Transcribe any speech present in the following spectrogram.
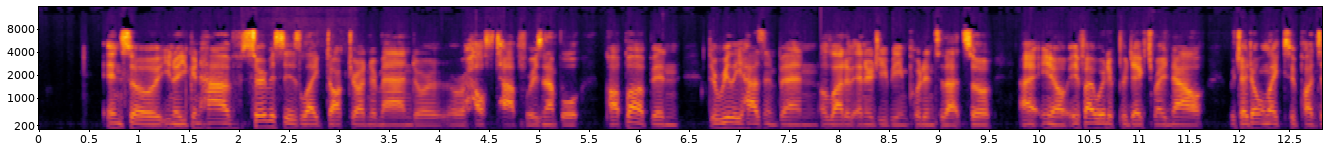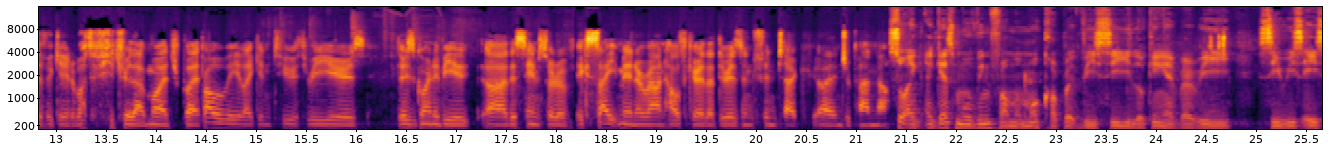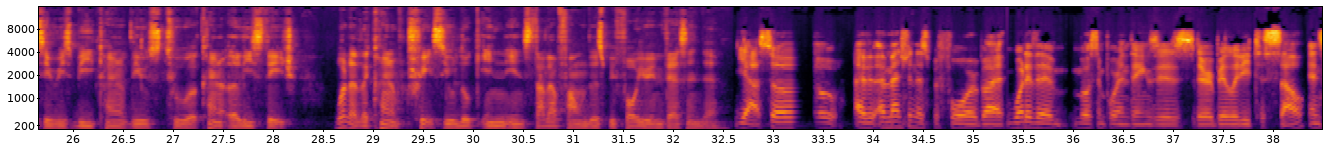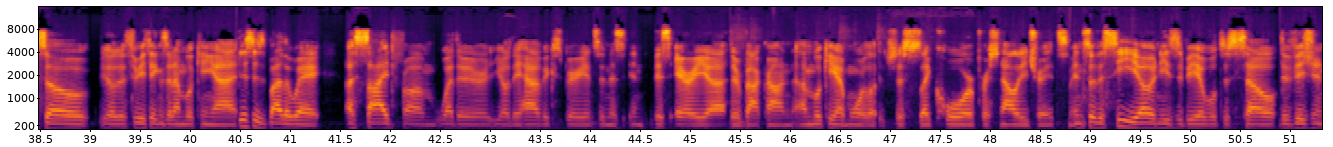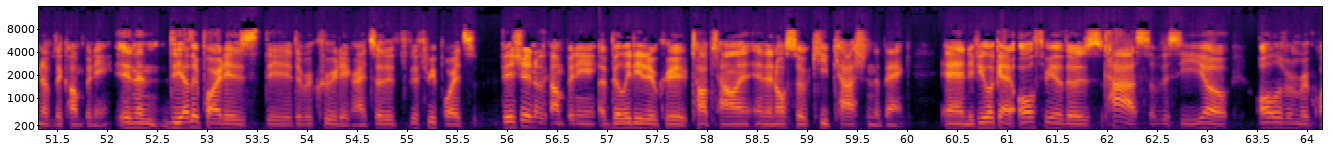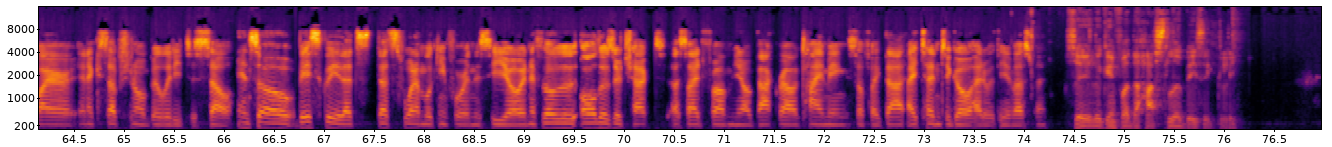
And so, you know, you can have services like Doctor on Demand or, or Health Tap, for example, pop up, and there really hasn't been a lot of energy being put into that. So, I, you know, if I were to predict right now, which I don't like to pontificate about the future that much, but probably like in two or three years, there's going to be uh, the same sort of excitement around healthcare that there is in fintech uh, in Japan now. So I, I, guess moving from a more corporate VC, looking at very Series A, Series B kind of deals to a kind of early stage. What are the kind of traits you look in in startup founders before you invest in them? Yeah, so I, I mentioned this before, but one of the most important things is their ability to sell. And so, you know, the three things that I'm looking at. This is, by the way, aside from whether you know they have experience in this in this area, their background, I'm looking at more just like core personality traits. And so the CEO needs to be able to sell the vision of the company. And then the other part is the the recruiting, right? So the, the three parts: vision of the company, ability to create top talent, and then also keep cash in the bank. And if you look at all three of those tasks of the CEO, all of them require an exceptional ability to sell. And so basically that's that's what I'm looking for in the CEO. And if those, all those are checked aside from, you know, background, timing, stuff like that, I tend to go ahead with the investment. So you're looking for the hustler basically.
